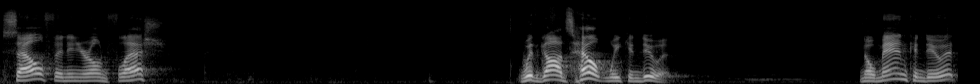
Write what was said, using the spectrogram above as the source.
self and in your own flesh, With God's help, we can do it. No man can do it,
